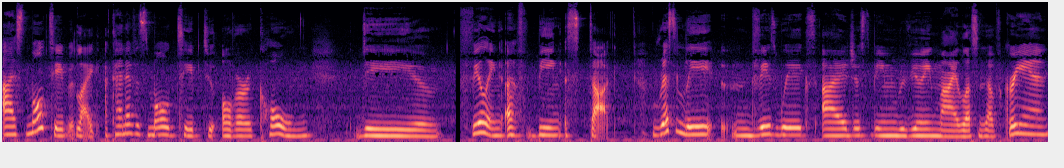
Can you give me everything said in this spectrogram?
a small tip, like a kind of a small tip to overcome the feeling of being stuck recently these weeks i just been reviewing my lessons of korean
